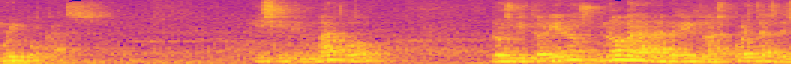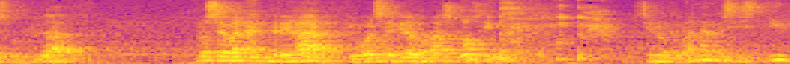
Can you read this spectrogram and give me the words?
muy pocas. Y sin embargo, los vitorianos no van a abrir las puertas de su ciudad, no se van a entregar, que igual sería lo más lógico, sino que van a resistir.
